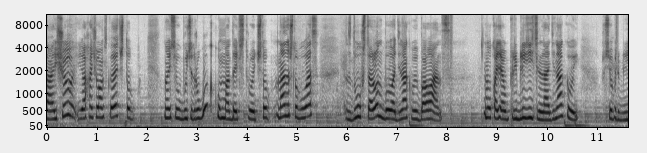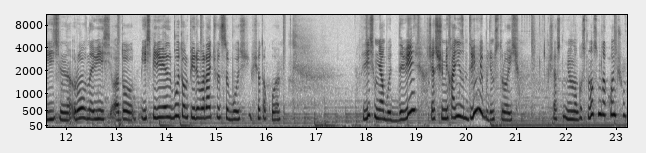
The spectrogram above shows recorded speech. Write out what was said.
Да, еще я хочу вам сказать, что, ну, если вы будете другую какую модель строить, что надо, чтобы у вас с двух сторон был одинаковый баланс. Ну, хотя бы приблизительно одинаковый, все приблизительно ровно весь, а то если перевес будет, он переворачиваться будет и все такое. Здесь у меня будет дверь. Сейчас еще механизм двери будем строить. Сейчас немного с носом закончу.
